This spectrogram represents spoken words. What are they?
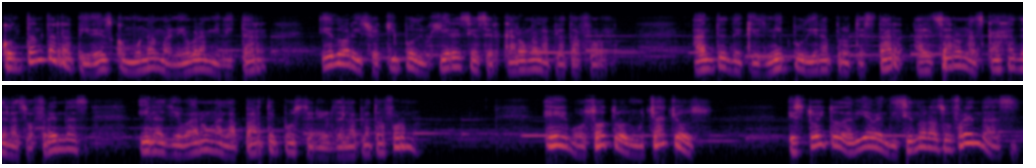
Con tanta rapidez como una maniobra militar, Edward y su equipo de ujieres se acercaron a la plataforma. Antes de que Smith pudiera protestar, alzaron las cajas de las ofrendas y las llevaron a la parte posterior de la plataforma. ¡Eh, vosotros, muchachos! Estoy todavía bendiciendo las ofrendas.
